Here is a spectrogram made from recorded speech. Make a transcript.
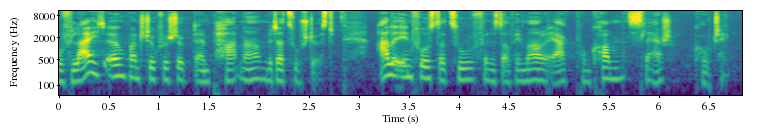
wo vielleicht irgendwann Stück für Stück dein Partner mit dazu stößt. Alle Infos dazu findest du auf emanuelerg.com slash coaching.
